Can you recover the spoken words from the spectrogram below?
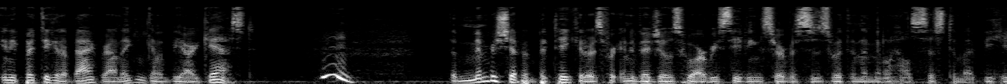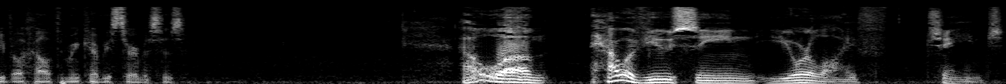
any particular background. They can come and be our guest. Hmm. the membership in particular is for individuals who are receiving services within the mental health system at behavioral health and recovery services. How um, how have you seen your life change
